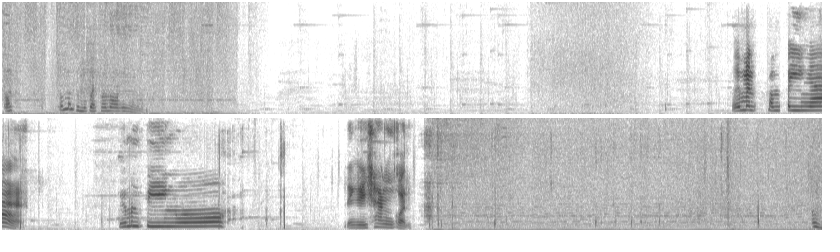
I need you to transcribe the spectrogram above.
เอ้าแล้วมันทะลุไปข้างนอกได้ไง เฮ้ยมันมันปิงอะเฮ้ยมันปิงโอ้เดี๋ยวไงช่างก่อนอืม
